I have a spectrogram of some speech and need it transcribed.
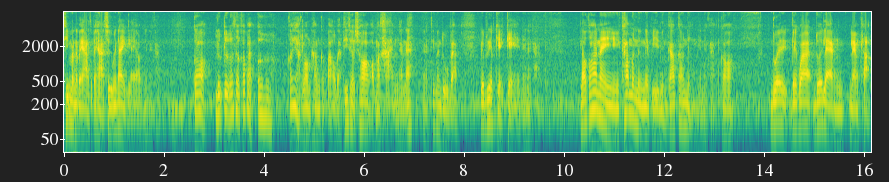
ที่มันไปอาจจะไปหาซื้อไม่ได้อีกแล้วนี่นะครับ ก็ลึกๆแล้วเธอก็แบบเออ ก็อยากลองทำกระเป๋าแบบที่เธอชอบออกมาขายเหมือนกันนะที่มันดูแบบเรียบๆเก๋ๆเนี่ยนะครับแล้วก็ในค่ำวันหนึ่งในปี 1991เนี่ยนะครับก็ด้วยเรียกว่าด้วยแรงแรงผลัก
